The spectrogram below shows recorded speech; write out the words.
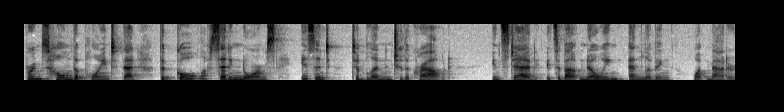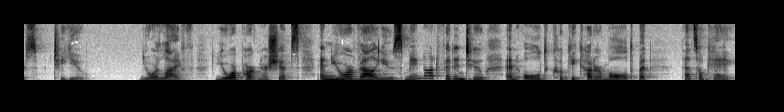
brings home the point that the goal of setting norms isn't to blend into the crowd. Instead, it's about knowing and living what matters to you. Your life, your partnerships, and your values may not fit into an old cookie cutter mold, but that's okay.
